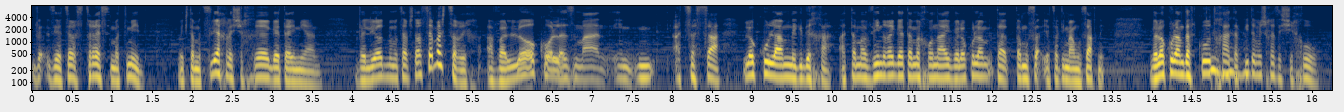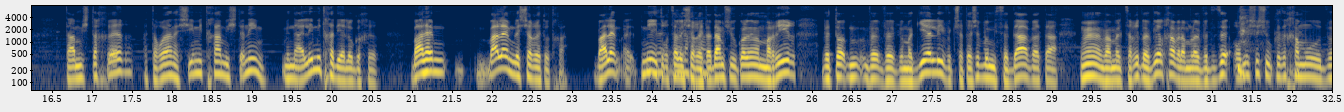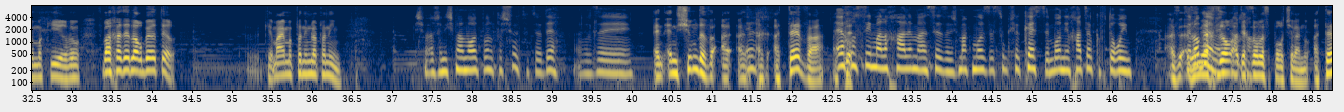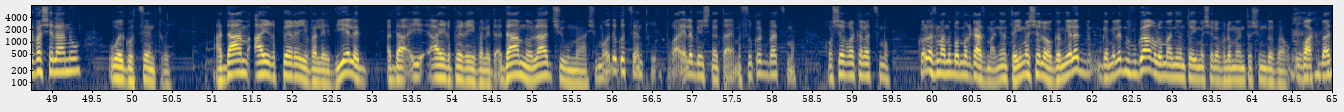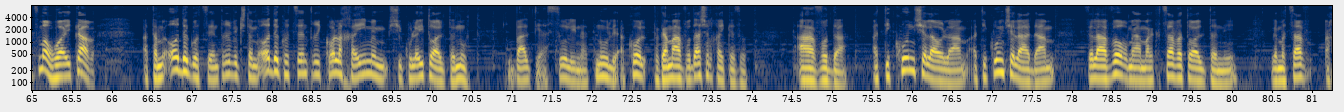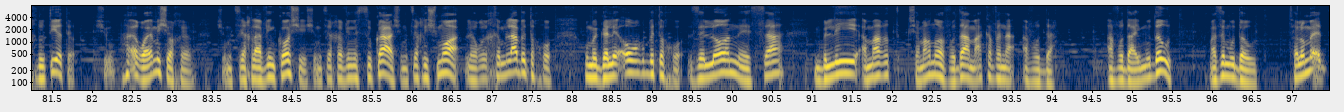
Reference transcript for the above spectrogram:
וזה יוצר סטרס מתמיד. וכשאתה מצליח לשחרר את העניין, ולהיות במצב שאתה עושה מה שצריך, אבל לא כל הזמן עם, עם התססה, לא כולם נגדך. אתה מבין רגע את המכונאי, ולא כולם, אתה, אתה מוס... יצאתי מהמוסכניק, ולא כולם דפקו אותך, אתה פתאום יש לך איזה שחרור. אתה משתחרר, אתה רואה אנשים איתך משתנים, מנהלים איתך דיאלוג אחר. בא להם, בא להם לשרת אותך. בא להם, את מי היית רוצה לשרת? נכון. אדם שהוא כל הזמן מריר ומגיע לי, וכשאתה יושב במסעדה ואתה, והמלצרית לא הביאה לך ולמה לא הבאת את זה, או מישהו שהוא כזה חמוד ומכיר, אז בא לך לתת לו הרבה יותר. כמים הפנים לפנים. זה נשמע מאוד מאוד פשוט, אתה יודע, אבל זה... אין, אין שום דבר, איך? הטבע, איך הט- עושים הלכה למעשה? זה נשמע כמו איזה סוג של קסם, בוא נלחץ על כפתורים. אז, אז לא אני אחזור, ככה. אני אחזור לספורט שלנו. הטבע שלנו הוא אגוצנטרי. אדם עייר פרא ייוולד, ילד אד... עייר פרא ייוולד. אדם נולד שהוא משהו מאוד אגוצנטרי. אתה רואה ילד בן שנתיים, עסוק רק בעצמו, חושב רק על עצמו. כל הזמן הוא במרכז, מעניין אותו אימא שלו, גם ילד, גם ילד מבוגר לא מעניין אותו אימא שלו ולא מעניין אותו שום דבר. הוא רק בעצמו, הוא העיקר. אתה מאוד אגוצנטרי, וכשאתה מאוד אגוצנטרי, כל החיים הם שיקולי תועלתנות. קיבלתי, עשו לי, נתנו לי, הכל, וגם העבודה שלך היא כזאת. העבודה, התיקון של העולם, התיקון של האדם, זה לעבור מהמצב התועלתני למצב אחדותי יותר, שהוא רואה מישהו אחר, שהוא מצליח להבין קושי, שהוא מצליח להבין מצוקה, שהוא מצליח לשמוע, לעורר חמלה בתוכו, הוא מגלה אור בתוכו. זה לא נעשה בלי, אמרת, כשאמרנו עבודה, מה הכוונה עבודה? עבודה היא מודעות. מה זה מודעות? אתה לומד.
